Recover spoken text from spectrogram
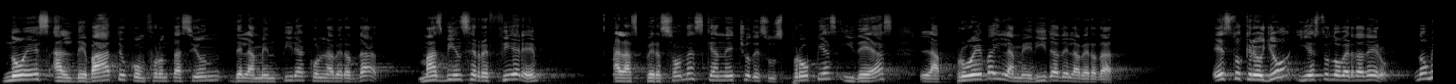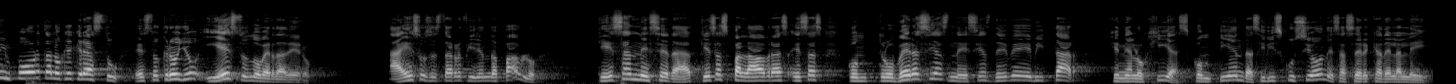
no es al debate o confrontación de la mentira con la verdad, más bien se refiere a las personas que han hecho de sus propias ideas la prueba y la medida de la verdad. Esto creo yo y esto es lo verdadero. No me importa lo que creas tú, esto creo yo y esto es lo verdadero. A eso se está refiriendo a Pablo, que esa necedad, que esas palabras, esas controversias necias debe evitar genealogías, contiendas y discusiones acerca de la ley,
